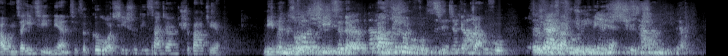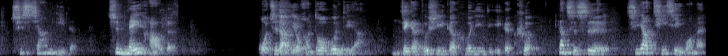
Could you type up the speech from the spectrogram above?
好，我们再一起念，就是歌罗西书第三章十八节：你们做妻子的，当顺服自己的丈夫，这在主里面是相宜的，是相宜的，是美好的。我知道有很多问题啊，这个不是一个婚姻的一个课，但是是。是要提醒我们，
